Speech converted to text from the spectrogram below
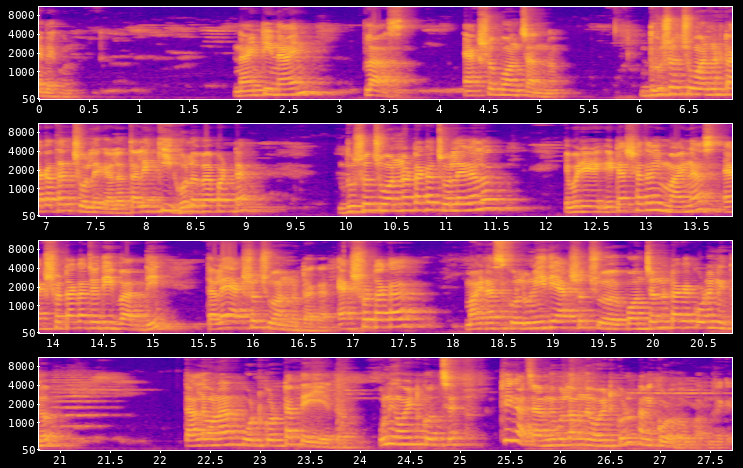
এ দেখুন। নাইনটি নাইন প্লাস একশো পঞ্চান্ন। দুশো চুয়ান্ন টাকা তার চলে গেল। তাহলে কি হলো ব্যাপারটা? দুশো চুয়ান্ন টাকা চলে গেল। এবার এটার সাথে আমি মাইনাস একশো টাকা যদি বাদ দিই, তাহলে একশো চুয়ান্ন টাকা। একশো টাকা মাইনাস করলে উনি যদি একশো পঞ্চান্ন টাকা করে নিত, তাহলে ওনার পোর্ট কোডটা পেয়ে যেত। উনি ওয়েট করছে। ঠিক আছে, আপনি বললাম ওয়েট করুন, আমি করে দেবো আপনাকে।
